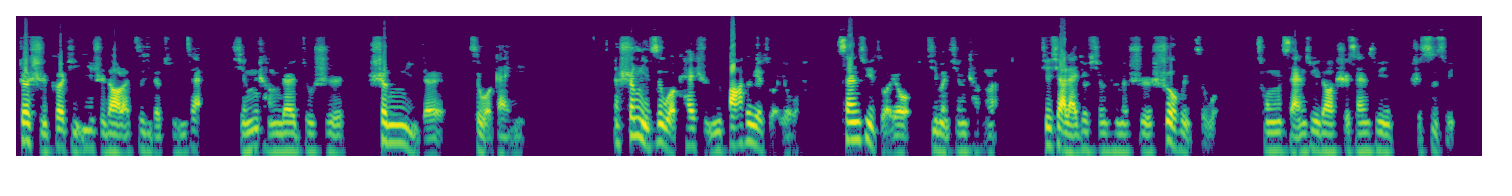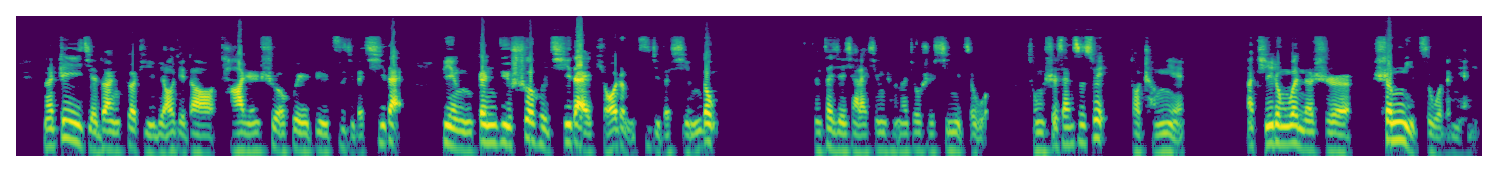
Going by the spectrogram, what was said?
这使个体意识到了自己的存在，形成的就是生理的自我概念。那生理自我开始于八个月左右，三岁左右基本形成了。接下来就形成的是社会自我，从三岁到十三岁、十四岁。那这一阶段，个体了解到他人、社会对自己的期待，并根据社会期待调整自己的行动。那再接下来形成的就是心理自我，从十三四岁到成年。那其中问的是生理自我的年龄，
